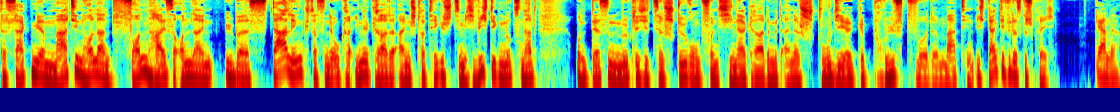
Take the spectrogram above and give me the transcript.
Das sagt mir Martin Holland von Heise Online über Starlink, das in der Ukraine gerade einen strategisch ziemlich wichtigen Nutzen hat und dessen mögliche Zerstörung von China gerade mit einer Studie geprüft wurde. Martin, ich danke dir für das Gespräch. Gerne.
